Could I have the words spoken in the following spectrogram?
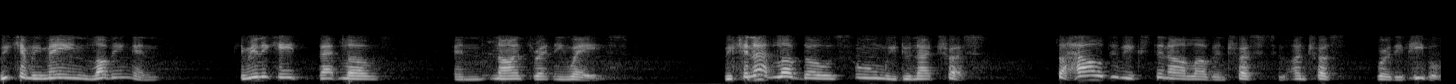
we can remain loving and communicate that love in non threatening ways. We cannot love those whom we do not trust. So, how do we extend our love and trust to untrustworthy people?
